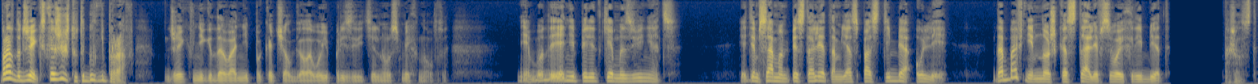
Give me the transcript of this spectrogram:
Правда, Джейк? Скажи, что ты был неправ. Джейк в негодовании покачал головой и презрительно усмехнулся. — Не буду я ни перед кем извиняться. Этим самым пистолетом я спас тебя, Оли. Добавь немножко стали в свой хребет. — Пожалуйста,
